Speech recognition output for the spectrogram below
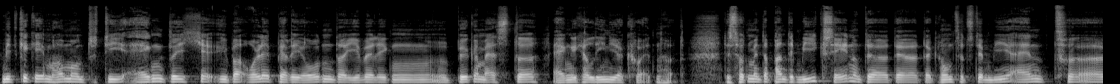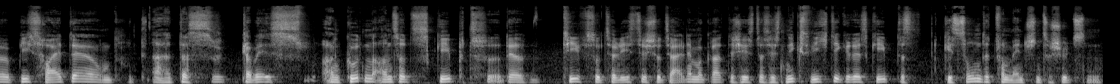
mitgegeben haben und die eigentlich über alle Perioden der jeweiligen Bürgermeister eigentlich eine Linie gehalten hat. Das hat man in der Pandemie gesehen und der, der, der Grundsatz, der mir eint äh, bis heute und äh, das, glaube ich, es einen guten Ansatz gibt, der tief sozialistisch, sozialdemokratisch ist, dass es nichts Wichtigeres gibt, das Gesundheit von Menschen zu schützen.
